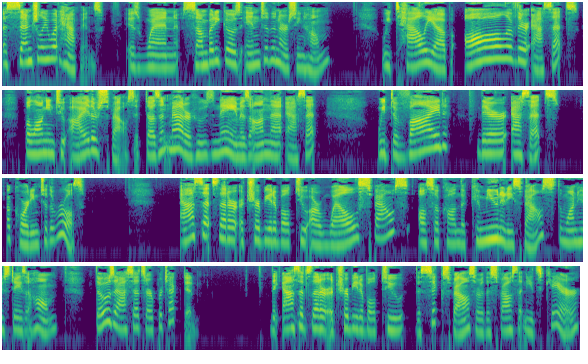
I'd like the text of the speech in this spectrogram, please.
Essentially what happens is when somebody goes into the nursing home, we tally up all of their assets belonging to either spouse. It doesn't matter whose name is on that asset. We divide their assets according to the rules. Assets that are attributable to our well spouse, also called the community spouse, the one who stays at home, those assets are protected. The assets that are attributable to the sick spouse or the spouse that needs care,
